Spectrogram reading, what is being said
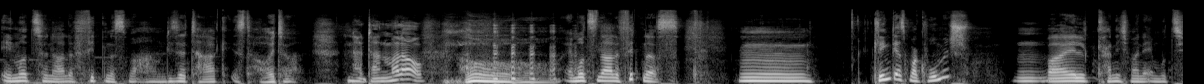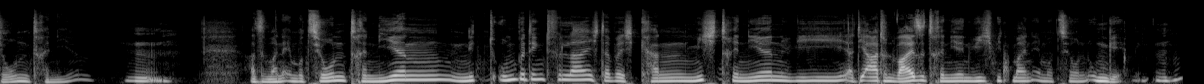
emotionale Fitness machen. Dieser Tag ist heute. Na dann mal auf. Oh, emotionale Fitness. Hm, klingt erstmal komisch, hm. weil kann ich meine Emotionen trainieren? Hm. Also meine Emotionen trainieren, nicht unbedingt vielleicht, aber ich kann mich trainieren, wie die Art und Weise trainieren, wie ich mit meinen Emotionen umgehe. Mhm.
